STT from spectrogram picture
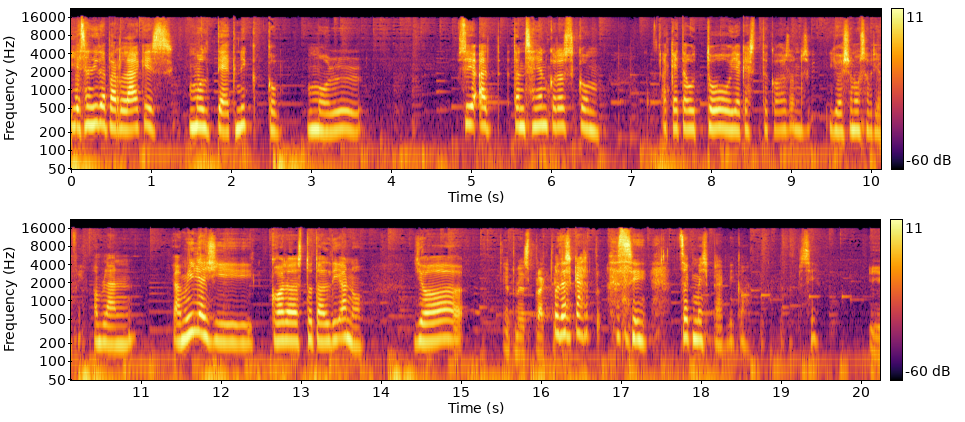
I he sentit a parlar que és molt tècnic, com molt... O sigui, t'ensenyen coses com aquest autor i aquesta cosa, no sé, jo això no ho sabria fer. En plan, a mi llegir coses tot el dia, no. Jo Ets més pràctic. ho descarto. Sí, soc més pràctica. Sí. I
